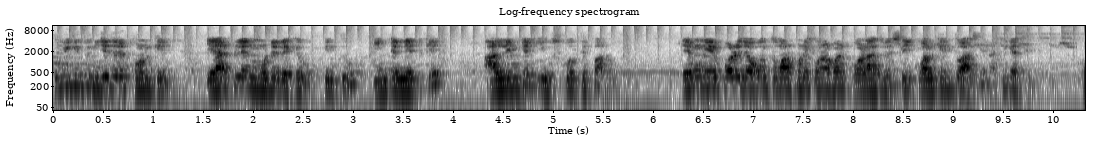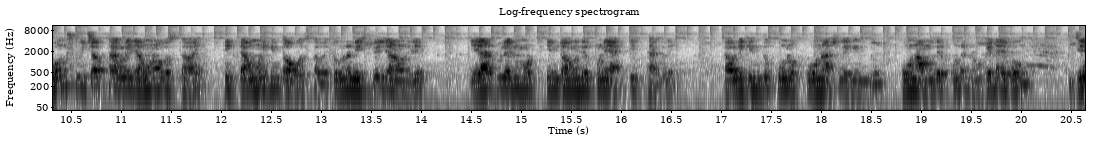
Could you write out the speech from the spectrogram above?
তুমি কিন্তু নিজেদের ফোনকে এয়ারপ্লেন মোডে রেখেও কিন্তু ইন্টারনেটকে আনলিমিটেড ইউজ করতে পারো। এবং এরপরে যখন তোমার ফোনে কোনো রকমের কল আসবে, সেই কল কিন্তু আসবে না, ঠিক আছে? ফোন সুইচ অফ থাকলে যেমন অবস্থা হয়, ঠিক তেমনই কিন্তু অবস্থা হয়। তোমরা নিশ্চয়ই জানো যে এয়ারপ্লেন মোড কিন্তু আমাদের ফোনে অ্যাক্টিভ থাকলে, তাহলে কিন্তু কোনো ফোন আসলে কিন্তু ফোন আমাদের ফোনে ঢোকে না এবং যে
